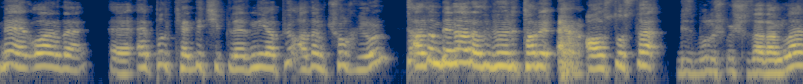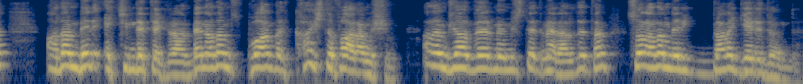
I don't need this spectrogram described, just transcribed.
Meğer o arada e, Apple kendi çiplerini yapıyor. Adam çok yoğun. Adam beni aradı böyle tabii Ağustos'ta biz buluşmuşuz adamla. Adam beni Ekim'de tekrar. Ben adam bu arada kaç defa aramışım. Adam cevap vermemiş dedim herhalde tam. Sonra adam beni bana geri döndü.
